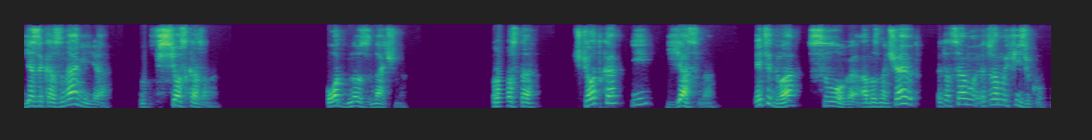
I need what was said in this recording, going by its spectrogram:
языкознания все сказано. Однозначно. Просто четко и ясно. Эти два слога обозначают эту самую, эту самую физику,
